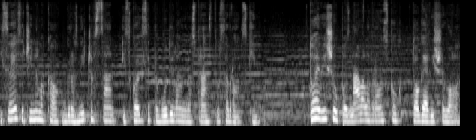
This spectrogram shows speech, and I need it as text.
i sve je se činilo kao grozničav san iz kojeg se probudila u inostranstvu sa Vronskim. To je više upoznavala Vronskog, to ga je više volala.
